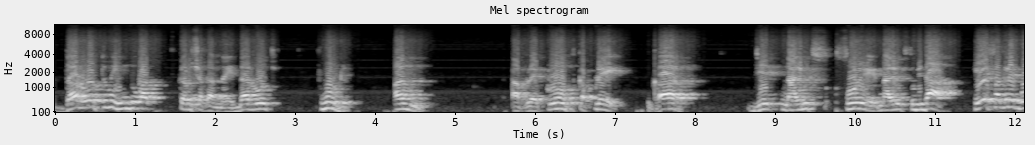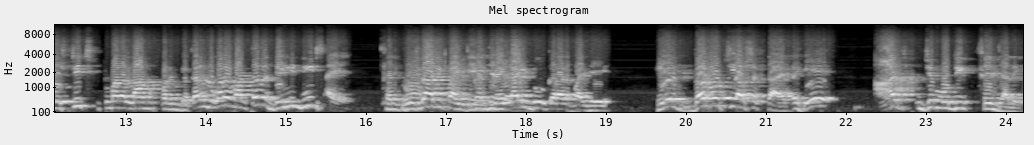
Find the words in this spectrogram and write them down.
दररोज तुम्ही हिंदूवाद करू शकत नाही. दररोज फूड अन्न आपले क्लोथ कपडे घर जे नागरिक सोय नागरिक सुविधा हे सगळे गोष्टीच तुम्हाला लांब पर्यंत. कारण लोकांना वाटतं ना डेली नीड्स आहे रोजगारी पाहिजे. महंगाई दूर करायला पाहिजे हे दररोजची आवश्यकता आहे तर हे आज जे मोदी फेल झाले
